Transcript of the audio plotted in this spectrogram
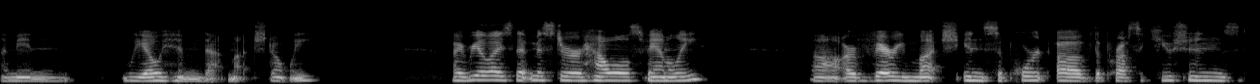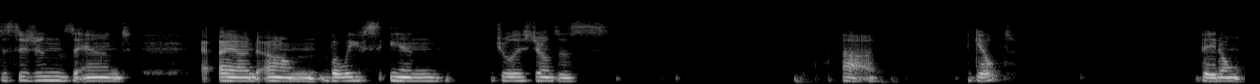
I mean, we owe him that much, don't we? I realize that Mr. Howell's family uh, are very much in support of the prosecution's decisions and and um, beliefs in Julius Jones's uh, guilt. They don't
